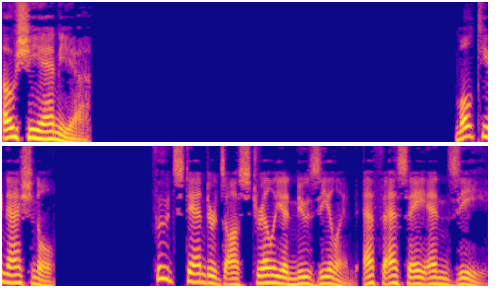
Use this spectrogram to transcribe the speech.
Oceania Multinational Food Standards Australia New Zealand FSANZ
